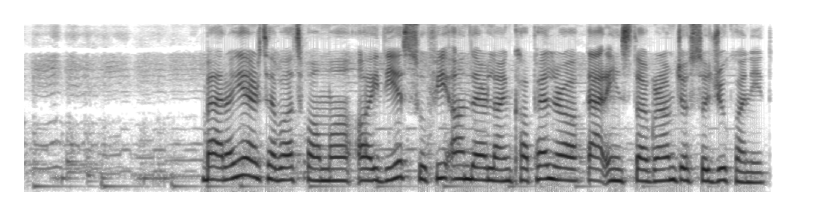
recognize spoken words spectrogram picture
برای ارتباط با ما ID sufi underline couple را در اینستاگرام جستجو کنید.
